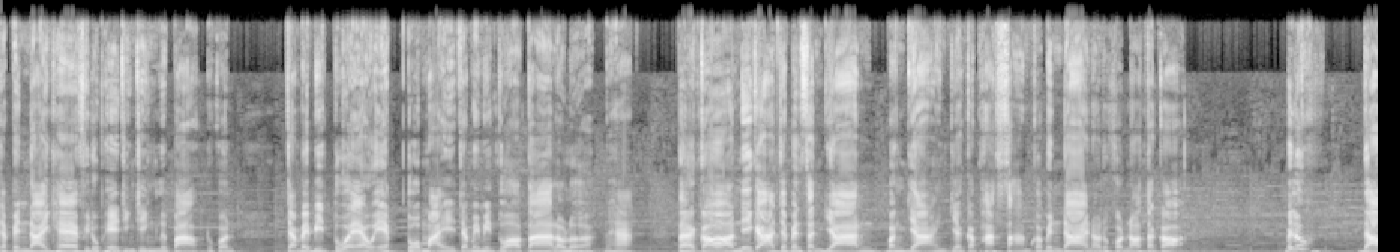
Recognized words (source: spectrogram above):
จะเป็นได้แค่ฟรี to เพย์จริง ๆ หรือเปล่าทุกคนจะไม่มีตัว LF ตัวใหม่จะไม่มีตัวอัลต้าแล้วเหรอนะฮะแต่ก็นี่ก็อาจจะเป็นสัญญาณบางอย่างเกี่ยวกับพาร์ทสามก็เป็นได้เนาะทุกคนเนาะแต่ก็ไม่รู้ เดา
